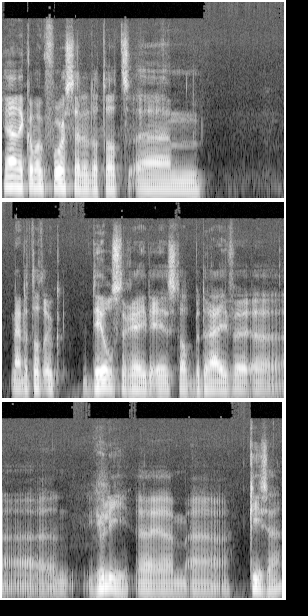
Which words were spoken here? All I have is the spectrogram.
Ja, en ik kan me ook voorstellen dat dat, ehm, nou, dat dat ook deels de reden is dat bedrijven eh, jullie ehm, eh, kiezen.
